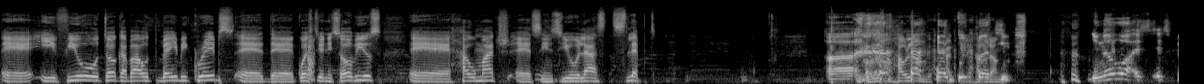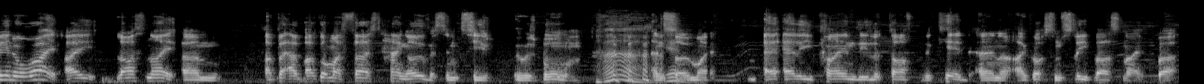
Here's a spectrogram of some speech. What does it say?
Eh, if you talk about baby cribs, eh, the question is obvious. Eh, how much eh, since you last slept? Uh, How long? Actually, Good how long? you know what? It's, it's been all right. I last night. Um, I bet I've I've got my first hangover since he, he was born, Ah, and bien. so my Ellie kindly looked after the kid, and I got some sleep last night. But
